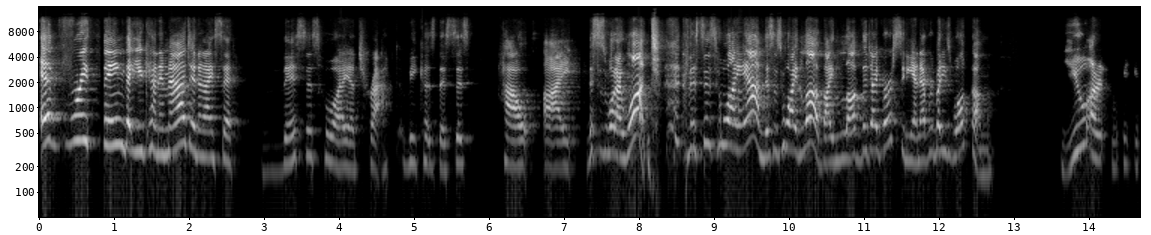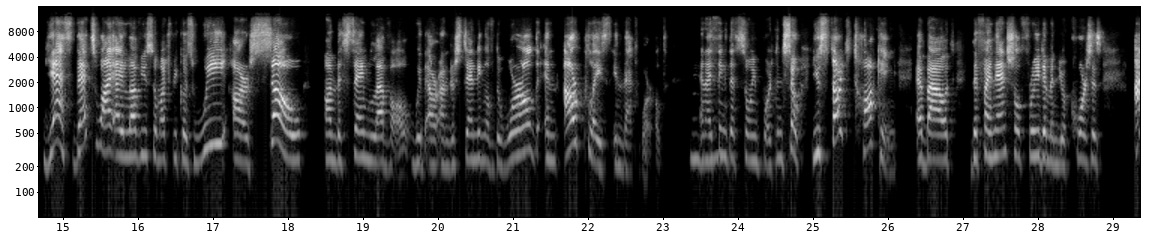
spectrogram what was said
everything that you can imagine. And i said this is who i attract because this is how i this is what i want. This is who i am. This is who i love. I love the diversity and everybody's welcome you are yes that's why i love you so much because we are so on the same level with our understanding of the world and our place in that world mm-hmm. and i mm-hmm. think that's so important so you start talking about the financial freedom and your courses i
